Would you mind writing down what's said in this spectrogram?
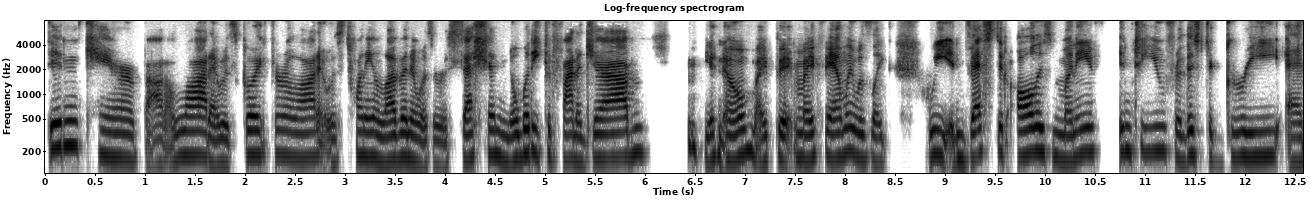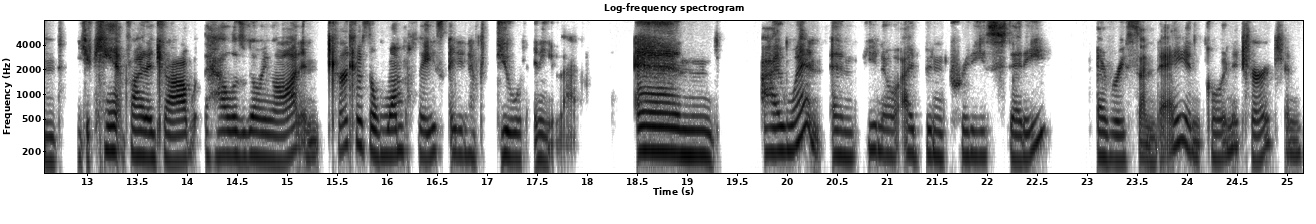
Didn't care about a lot. I was going through a lot. It was 2011, it was a recession. Nobody could find a job. you know my my family was like we invested all this money into you for this degree and you can't find a job what the hell is going on? And church was the one place i didn't have to deal with any of that. And i went and you know i'd been pretty steady every sunday and going to church and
